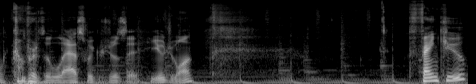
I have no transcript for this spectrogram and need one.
compared to last week, which was a huge one. Thank you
